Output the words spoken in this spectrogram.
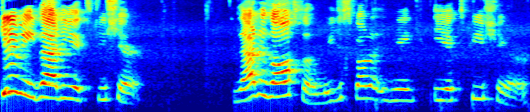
Give me that EXP share. That is awesome. We just got an EXP share.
